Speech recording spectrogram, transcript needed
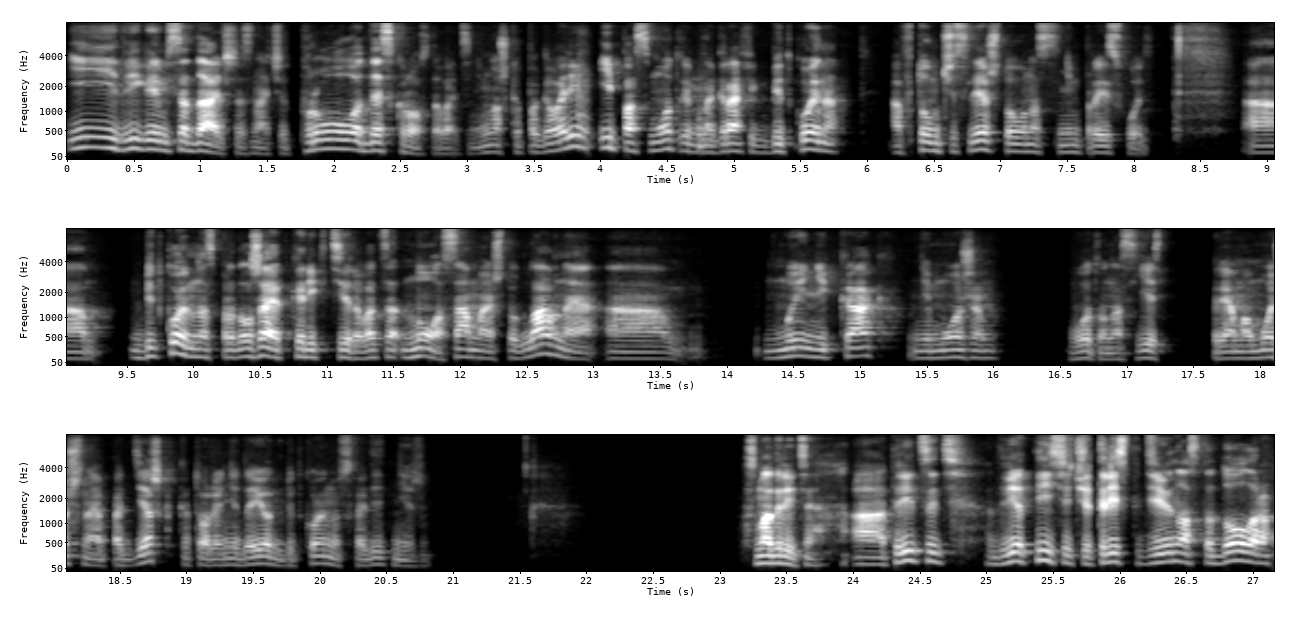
И двигаемся дальше, значит, про Descross давайте немножко поговорим и посмотрим на график биткоина, а в том числе, что у нас с ним происходит. А, биткоин у нас продолжает корректироваться, но самое что главное, а, мы никак не можем, вот у нас есть прямо мощная поддержка, которая не дает биткоину сходить ниже. Смотрите, 32 390 долларов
